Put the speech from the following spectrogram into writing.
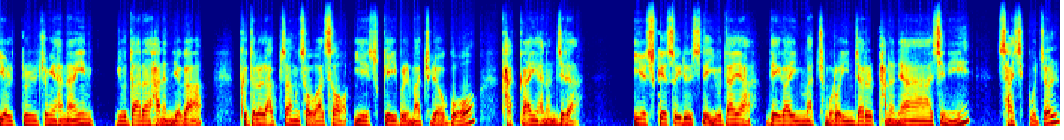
열둘 중에 하나인 유다라 하는 여가 그들을 앞장서 와서 예수께 입을 맞추려고 가까이 하는지라 예수께서 이르시되 유다야 내가 입맞춤으로 인자를 파느냐 하시니 49절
